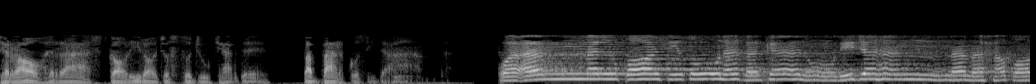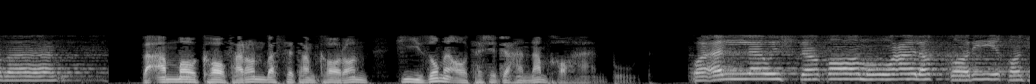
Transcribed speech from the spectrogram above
که راه رستگاری را جستجو کرده و برگزیدند و اما القاسطون فكانوا لجهنم حطبا. و اما کافران و ستمکاران هیزم آتش جهنم خواهند بود. وأن لو استقاموا على الطريقة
